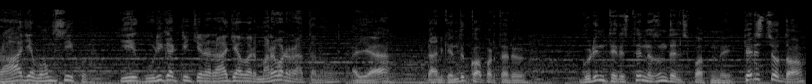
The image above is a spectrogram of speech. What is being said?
రాజవంశీకుడు. ఈ గుడి కట్టించిన రాజావారి మనవడు రాతను అయ్యా దానికి ఎందుకు కోపడతారు? గుడిని తెరిస్తే నిజం తెలిసిపోతుంది. తెరిచి చూద్దాం.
